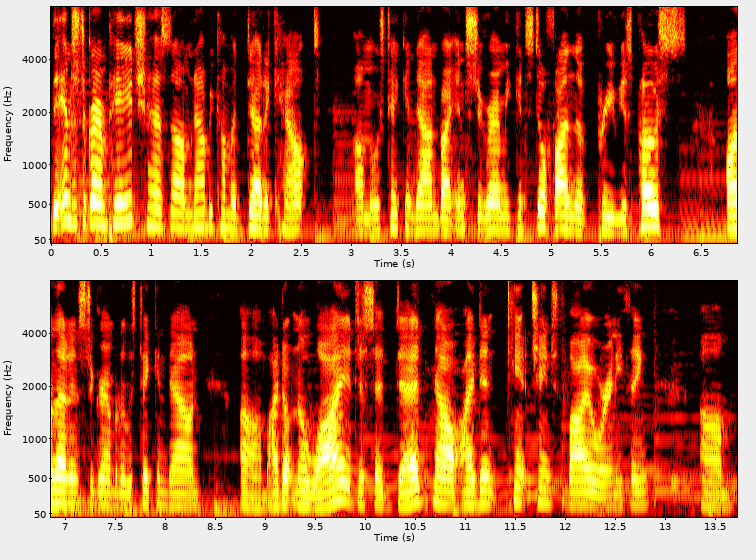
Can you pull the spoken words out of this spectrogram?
the Instagram page has um, now become a dead account. Um, it was taken down by Instagram. You can still find the previous posts on that Instagram, but it was taken down. Um, I don't know why. It just said dead. Now I didn't can't change the bio or anything. Um,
